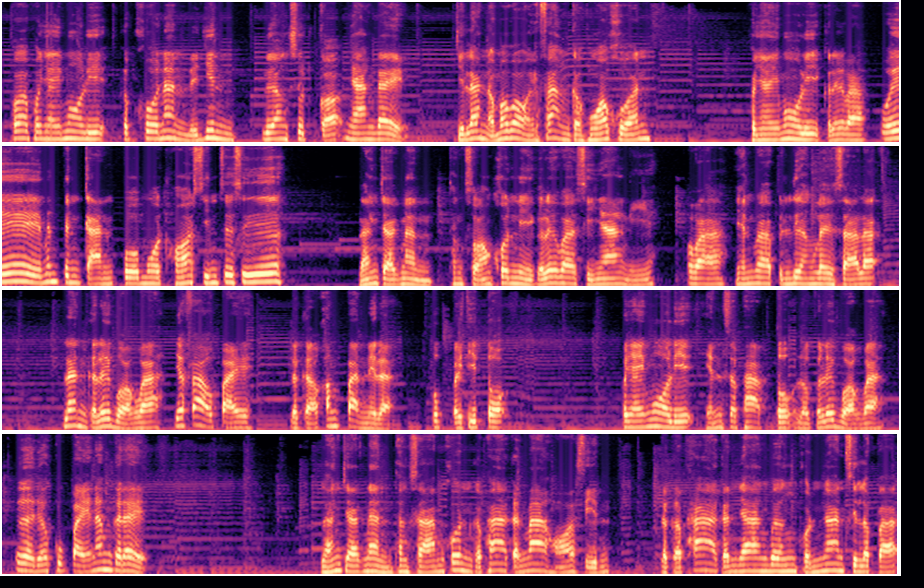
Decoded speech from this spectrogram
เพราะว่าพ่อใหญ่โมลิกับโคนั่นได้ยินเรื่องชุดเกาะยางได้จิลั่นออกมาเว้าให้ฟังกับหัวขวน พญายโมริก็เลยว่า เว้ยมันเป็นการโปรโมทหอศิลป์ซื้อหลังจากนั้นทั้งสองคนนี่ก็เลยว่าสีย่างหนีเพราะว่าเห็นว่าเป็นเรื่องไร้สาระลั่นก็เลยบอกว่าอย่าเฝ้าไป แล้วก็เอาคำปั้นนี่แหละทุบไปที่โต๊ะพญายโมริเห็นสภาพโต๊ะเราก็เลยบอกว่า เออเดี๋ยวกูไปนั่ก็ได้ หลังจากนั้นทั้งสามคนก็พากันมาหอศิลป์แล้วก็พากันย่างเบิงผลงานศิลปะ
